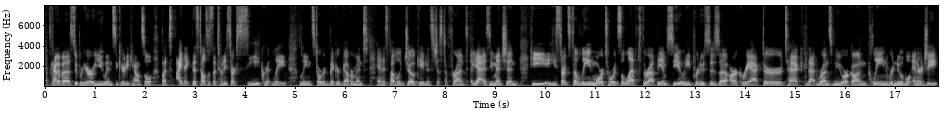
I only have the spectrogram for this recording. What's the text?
It's kind of a superhero UN Security Council, but I think this tells us that Tony Stark secretly leans toward bigger government, and his public joking is just a front. Yeah, as you mentioned, he he starts to lean more towards the left throughout the MCU. He produces uh, arc reactor tech that runs New York on clean renewable energy.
